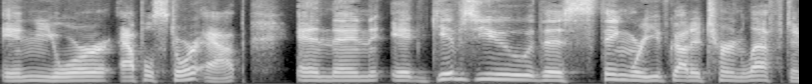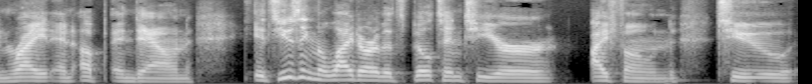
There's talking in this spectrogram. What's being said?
in your Apple Store app. And then it gives you this thing where you've got to turn left and right and up and down it's using the lidar that's built into your iPhone to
